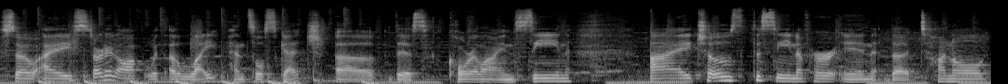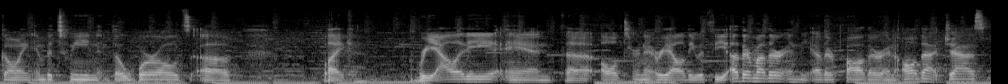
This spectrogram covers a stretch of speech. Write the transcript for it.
so I started off with a light pencil sketch of this Coraline scene. I chose the scene of her in the tunnel going in between the worlds of like reality and the alternate reality with the other mother and the other father and all that jazz.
